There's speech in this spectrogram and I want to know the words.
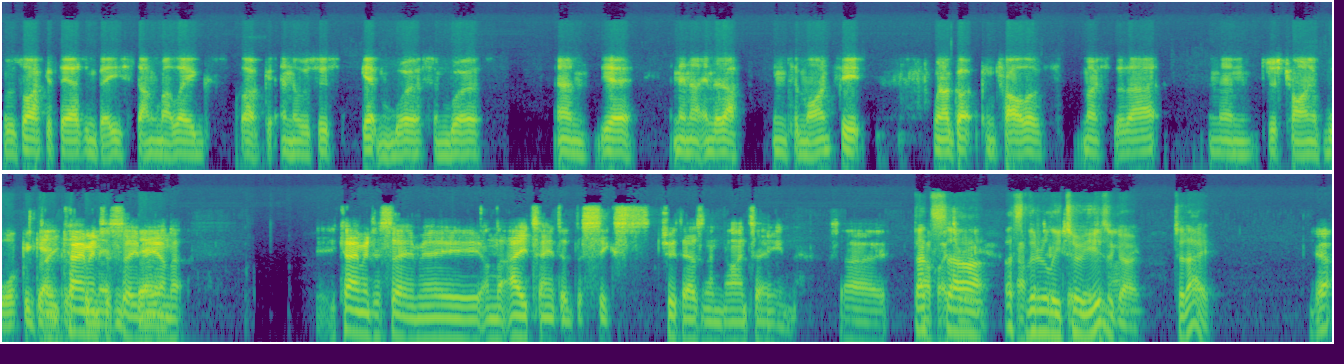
It was like a thousand bees stung my legs, like, and it was just getting worse and worse. And yeah, and then I ended up into MindFit when I got control of most of that, and then just trying to walk again. So you 'cause I came in to even see me on the. You came in to see me on the 18th of the 6th, 2019. So That's uh, through- that's literally through two years ago today. Yeah.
